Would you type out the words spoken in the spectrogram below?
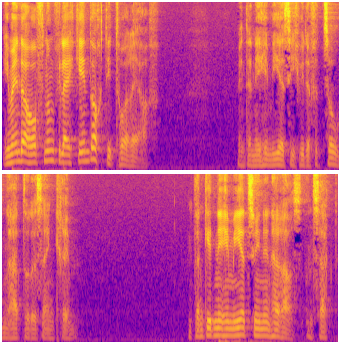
Immer in der Hoffnung, vielleicht gehen doch die Tore auf. Wenn der Nehemiah sich wieder verzogen hat oder sein Krim. Und dann geht Nehemia zu ihnen heraus und sagt,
